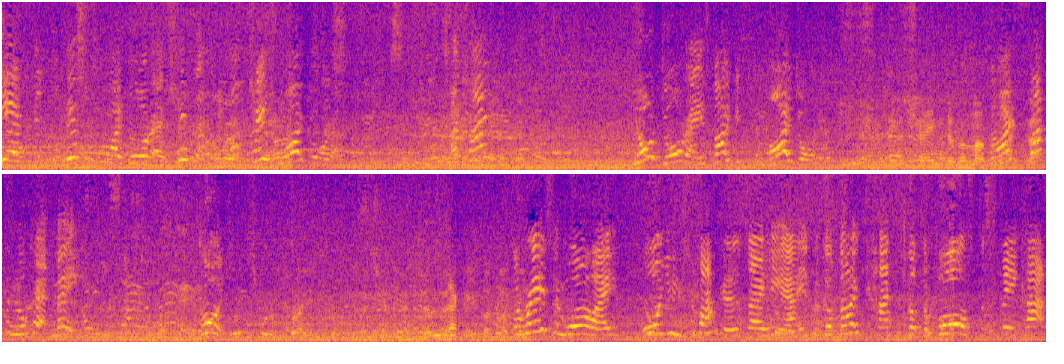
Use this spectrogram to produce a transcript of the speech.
Yeah, this is my daughter. She's, she's my daughter. Okay? Your daughter is no different than my daughter. Ashamed of a mother Don't like fucking look at me. Good. The reason why all you fuckers are here is because no cunt's got the balls to speak up.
